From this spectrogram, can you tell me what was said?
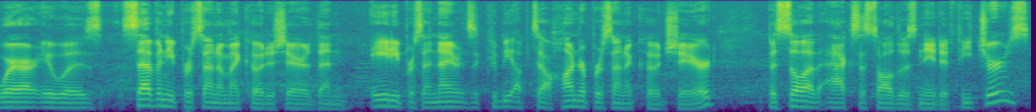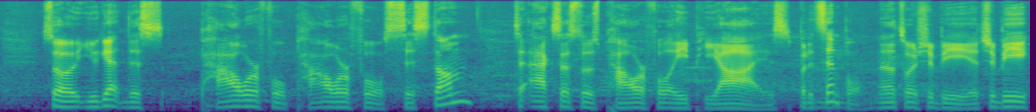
where it was 70% of my code is shared, then 80%, 90%, it could be up to 100% of code shared, but still have access to all those native features. So you get this powerful, powerful system to access those powerful APIs. But it's simple, and that's what it should be. It should be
